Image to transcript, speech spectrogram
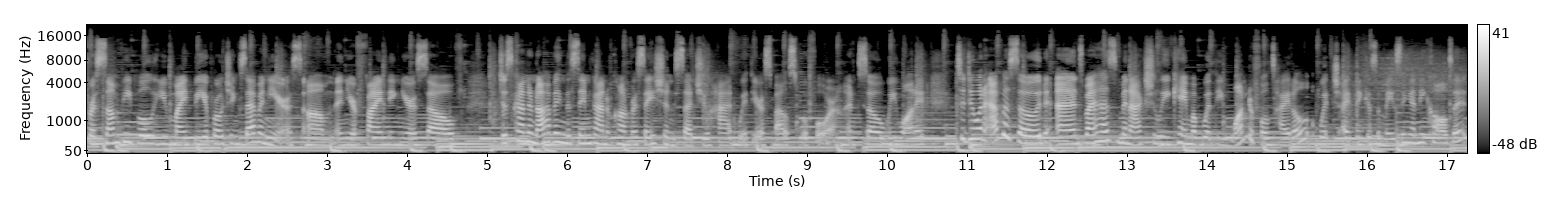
For some people, you might be approaching seven years um, and you're finding finding yourself just kind of not having the same kind of conversations that you had with your spouse before. And so we wanted to do an episode, and my husband actually came up with the wonderful title, which I think is amazing, and he called it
